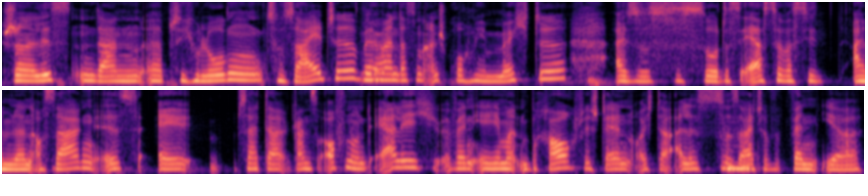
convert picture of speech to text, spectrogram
Journalisten dann äh, Psychologen zur Seite, wenn Ja. man das in Anspruch nehmen möchte. Also es ist so das Erste, was sie einem dann auch sagen, ist, ey, seid da ganz offen und ehrlich, wenn ihr jemanden braucht, wir stellen euch da alles Mhm. zur Seite, wenn ihr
